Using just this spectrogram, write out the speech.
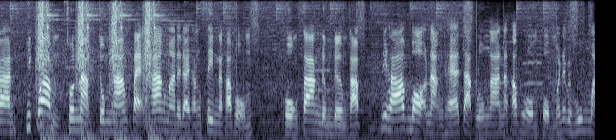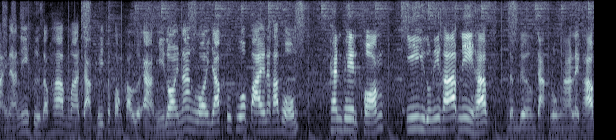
การพลิกคว่ำชนหนักจมน้ำแปะข้างมาใดๆทั้งสิ้นนะครับผมโครงสร้างเดิมๆครับนี่ครับเบาะหนังแท้จากโรงงานนะครับผมผมไม่ได้ไปหุ้มใหม่นะนี่คือสภาพมาจากพี่เจ้าของเก่าเลยอะมีรอยนั่งรอยยับทั่วๆไปนะครับผมแผ่นเพจของ E อยู่ตรงนี้ครับนี่ครับเดิมๆจากโรงงานเลยครับ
